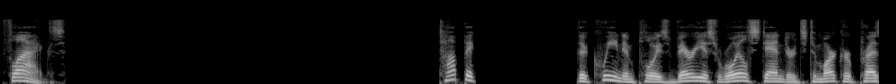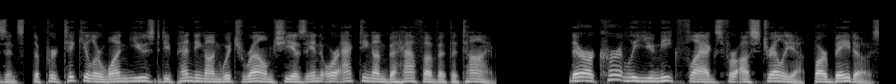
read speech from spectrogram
Flags the Queen employs various royal standards to mark her presence, the particular one used depending on which realm she is in or acting on behalf of at the time. There are currently unique flags for Australia, Barbados,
